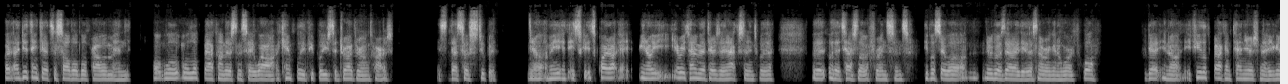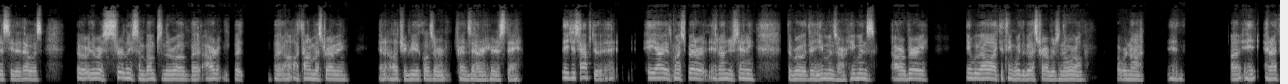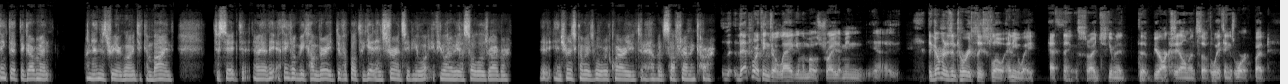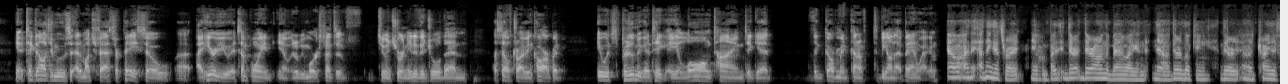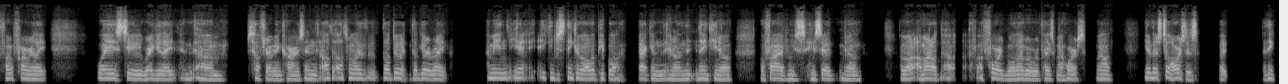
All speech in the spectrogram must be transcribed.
But I do think that's a solvable problem, and we'll we'll, we'll look back on this and say, "Wow, I can't believe people used to drive their own cars. It's that's so stupid." You know, I mean, it, it's it's quite. You know, every time that there's an accident with a with a, with a Tesla, for instance, people say, "Well, there goes that idea. That's never going to work." Well, forget. You know, if you look back in ten years from now, you're going to see that that was there were, certainly some bumps in the road, but art, but but uh, autonomous driving and electric vehicles are trends that are here to stay. They just have to. AI is much better at understanding the road than humans are. Humans are very, and we all like to think we're the best drivers in the world, but we're not. And uh, and I think that the government and industry are going to combine to say. To, I, mean, I, think, I think it'll become very difficult to get insurance if you want if you want to be a solo driver. Insurance companies will require you to have a self-driving car. That's where things are lagging the most, right? I mean, the government is notoriously slow anyway at things, right? Just given the bureaucracy elements of the way things work, but you know, technology moves at a much faster pace. So uh, I hear you. At some point, you know, it'll be more expensive to insure an individual than a self-driving car, but it was presumably going to take a long time to get the government kind of to be on that bandwagon. No, I, th- I think that's right. Yeah, but they're they're on the bandwagon now. They're looking. They're uh, trying to f- formulate ways to regulate um, self-driving cars, and ultimately they'll do it. They'll get it right. I mean, you, you can just think of all the people back in you know 1905 who, who said you know a model a Ford will never replace my horse. Well, you know, there's still horses, but I think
